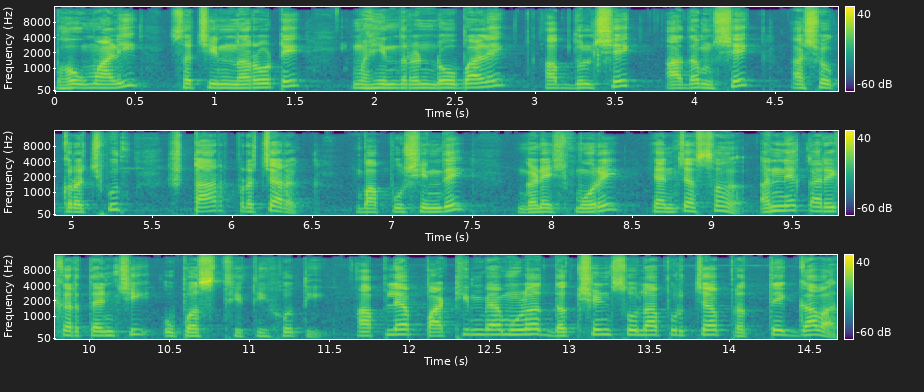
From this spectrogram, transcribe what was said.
भाऊमाळी सचिन नरोटे महेंद्र डोबाळे अब्दुल शेख आदम शेख अशोक रजपूत स्टार प्रचारक बापू शिंदे गणेश मोरे यांच्यासह अन्य कार्यकर्त्यांची उपस्थिती होती. आपल्या पाठिंब्यामुळं दक्षिण सोलापूरच्या प्रत्येक गावात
